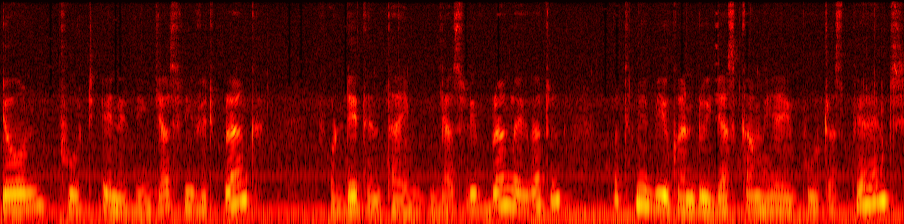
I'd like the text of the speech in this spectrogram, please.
don't put anything. Just leave it blank for date and time. Just leave blank like that one. What maybe you can do just come here you put transparent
